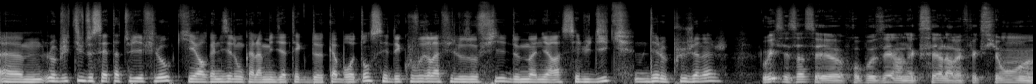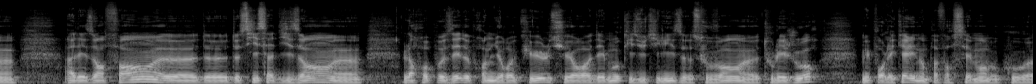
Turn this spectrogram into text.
Euh, l'objectif de cet atelier philo, qui est organisé donc à la médiathèque de Cap-Breton, c'est découvrir la philosophie de manière assez ludique dès le plus jeune âge. Oui, c'est ça, c'est euh, proposer un accès à la réflexion euh, à des enfants de, de, 6 à 10 ans, leur proposer de prendre du recul sur des mots qu'ils utilisent souvent tous les jours, mais pour lesquels ils n'ont pas forcément beaucoup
